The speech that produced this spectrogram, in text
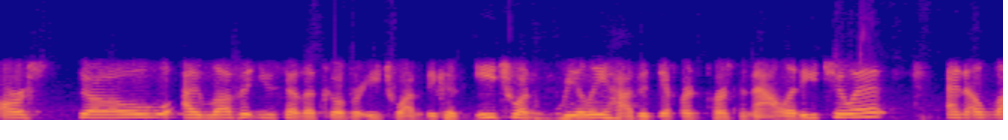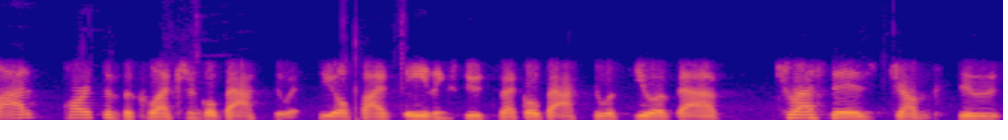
are so I love that you said let's go over each one because each one really has a different personality to it. And a lot of parts of the collection go back to it. So you'll find bathing suits that go back to a few of them, dresses, jumpsuits.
